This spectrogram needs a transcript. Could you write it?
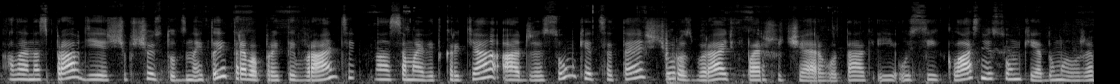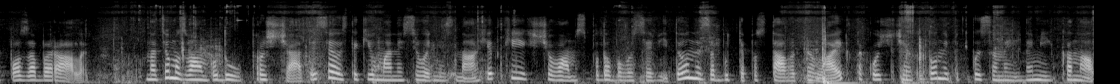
Але насправді, щоб щось тут знайти, треба прийти вранці на саме відкриття, адже сумки це те, що розбирають в першу чергу. Так, і усі класні сумки, я думаю, вже позабирали. На цьому з вами буду прощатися. Ось такі у мене сьогодні знахідки. Якщо вам сподобалося відео, не забудьте поставити лайк. Також ще хто не підписаний на мій канал,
